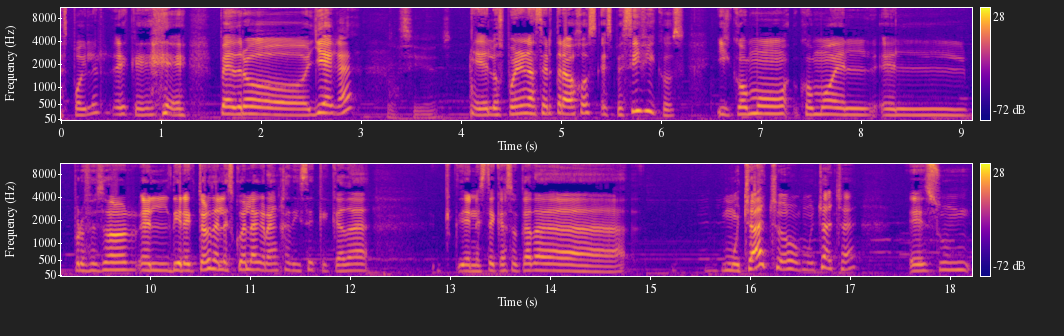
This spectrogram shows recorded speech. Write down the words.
spoiler, eh, que Pedro llega, Así es. eh, los ponen a hacer trabajos específicos y como, como el, el profesor, el director de la escuela granja dice que cada, en este caso cada muchacho o muchacha es un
